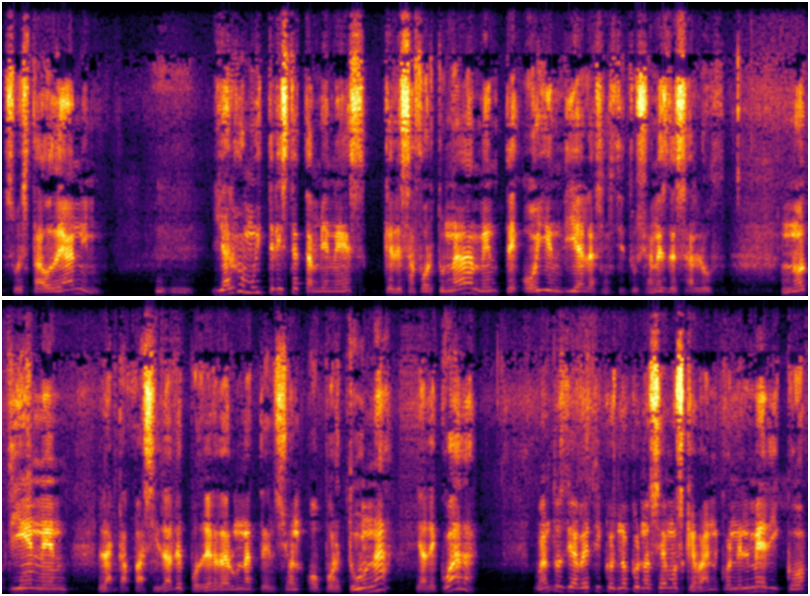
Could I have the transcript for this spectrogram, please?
su estado de ánimo. Y algo muy triste también es que desafortunadamente hoy en día las instituciones de salud no tienen la capacidad de poder dar una atención oportuna y adecuada. ¿Cuántos diabéticos no conocemos que van con el médico,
